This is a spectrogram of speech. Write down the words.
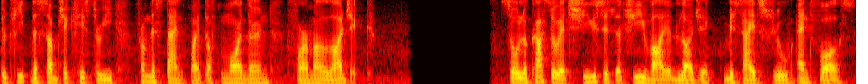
to treat the subject history from the standpoint of modern formal logic. So Lukasiewicz uses a three-valued logic besides true and false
